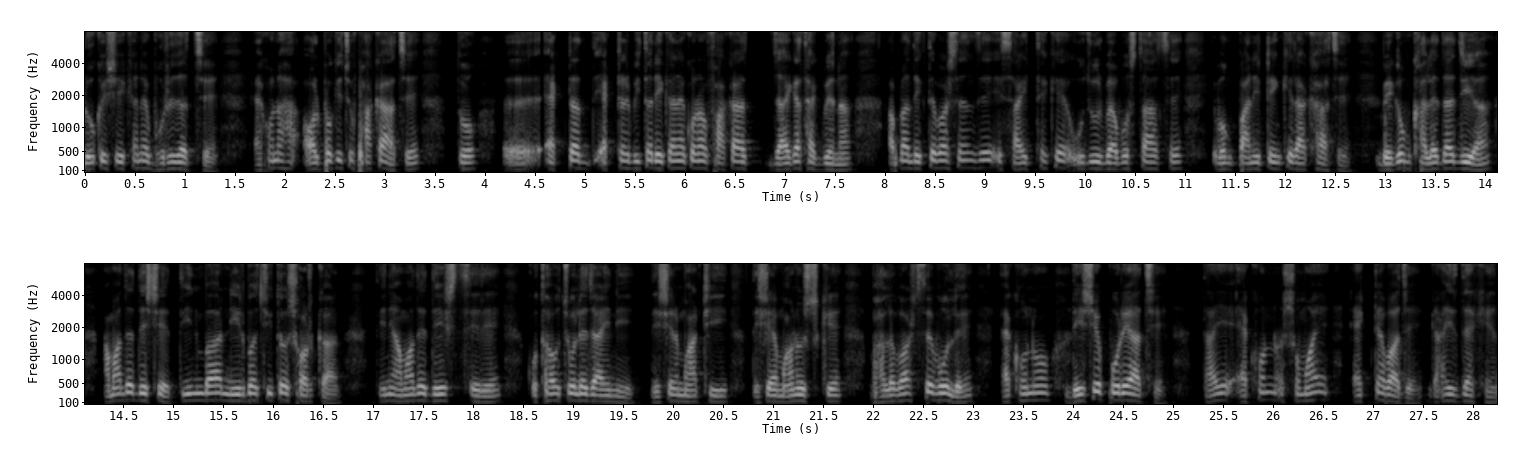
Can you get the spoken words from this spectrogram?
লোকে এসে এখানে ভরে যাচ্ছে। এখন অল্প কিছু ফাঁকা আছে। তো একটা, একটার ভিতরে এখানে কোনো ফাঁকা জায়গা থাকবে না। আপনারা দেখতে পাচ্ছেন যে সাইড থেকে উজুর ব্যবস্থা আছে এবং পানির ট্যাঙ্কি রাখা আছে। বেগম খালেদা জিয়া আমাদের দেশে তিনবার নির্বাচিত সরকার। তিনি আমাদের দেশ ছেড়ে কোথাও চলে যায়নি। দেশের মাটি, দেশের মানুষকে ভালোবাসছে বলে এখনও দেশে পড়ে আছে। তাই এখন সময় একটা বাজে। গাইজ দেখেন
